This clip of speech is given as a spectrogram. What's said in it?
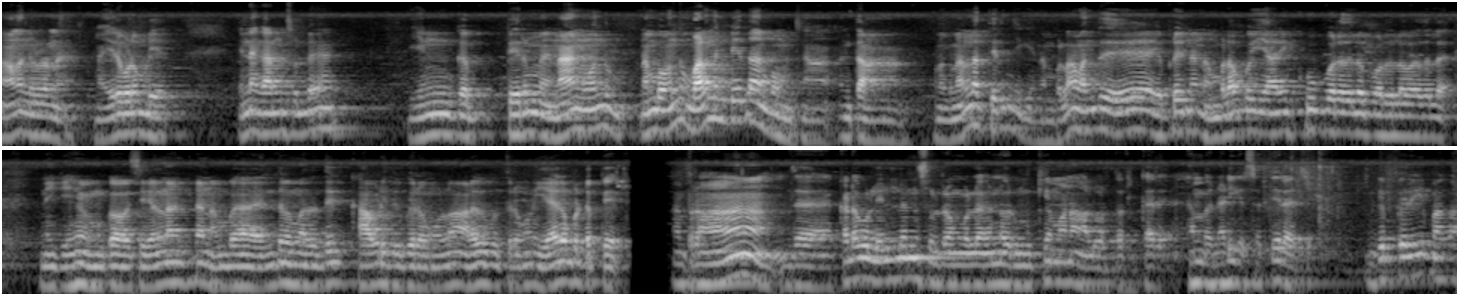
நானும் சொல்கிறேன்னே மயிரை கூட முடியாது. என்ன காரணம் சொல்ல? எங்கள் பெருமை நாங்கள் வந்து நம்ம வந்து வளர்ந்துக்கிட்டே தான் இருப்போம் மச்சான் தான் உனக்கு நல்லா தெரிஞ்சுக்க. நம்மலாம் வந்து எப்படின்னா நம்மளாம் போய் யாரையும் கூப்பிட்றதில்ல போகிறதில்ல வரதில்ல. இன்றைக்கி முக்கால்வாசி வெளிநாட்டில் நம்ம எந்த மதத்துக்கு காவடி தூக்குறவங்களும் அழகு குத்துறவங்களும் ஏகப்பட்ட பேர். அப்புறம் இந்த கடவுள் இல்லைன்னு சொல்கிறவங்கள இன்னொரு முக்கியமான ஆள் ஒருத்தர் இருக்கார். நம்ம நடிகர் சத்யராஜ். மிகப்பெரிய மகா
